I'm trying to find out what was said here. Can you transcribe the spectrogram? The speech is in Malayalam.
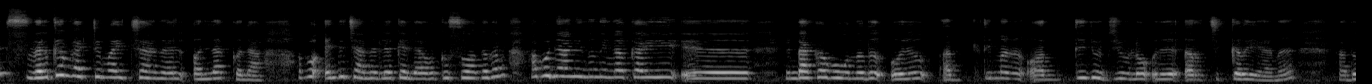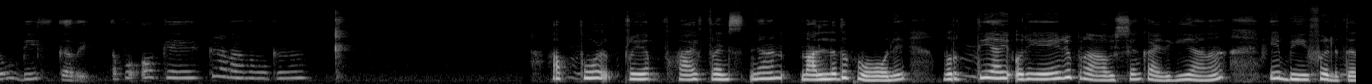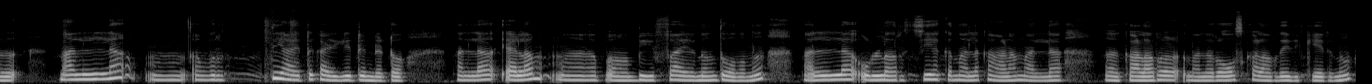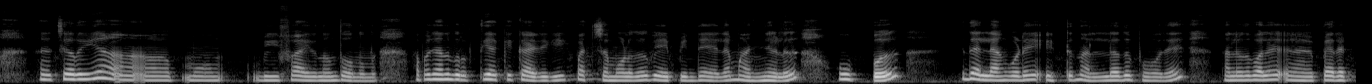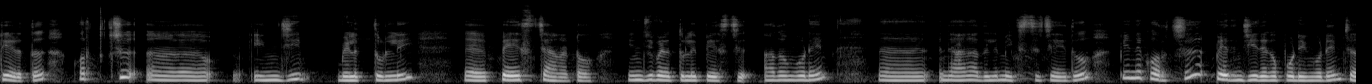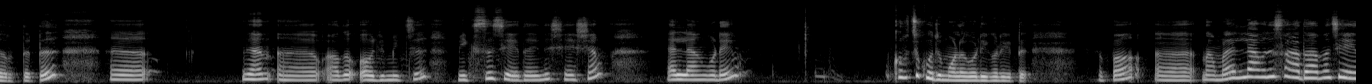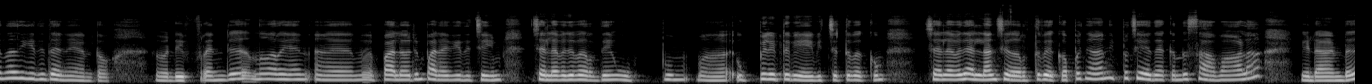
Friends welcome back to my channel ഒല്ലക്കൊല അപ്പോൾ എന്റെ ചാനലിലേക്ക് എല്ലാവർക്കും സ്വാഗതം. അപ്പോൾ ഞാൻ ഇന്ന് നിങ്ങൾക്കായി ഉണ്ടാക്കാൻ പോകുന്നത് ഒരു അതിമന അതിരുചിയുള്ള ഒരു ഇറച്ചിക്കറിയാണ്. അതും ബീഫ് കറി അപ്പോൾ ഓക്കെ കാണാം നമുക്ക്. അപ്പോൾ പ്രിയ ഹായ് ഫ്രണ്ട്സ് ഞാൻ നല്ലതുപോലെ വൃത്തിയായി ഒരു ഏഴ് പ്രാവശ്യം കഴുകിയാണ് ഈ ബീഫ് എടുത്തത്. നല്ല ഉം, വൃത്തിയായിട്ട് കഴുകിയിട്ടുണ്ട് കേട്ടോ നല്ല ഇളം ബീഫായിരുന്നു എന്ന് തോന്നുന്നു. നല്ല ഉള്ളിറച്ചിയൊക്കെ നല്ല കാണാൻ നല്ല കളർ നല്ല റോസ് കളറിൽ ഇരിക്കുകയായിരുന്നു ചെറിയ ബീഫായിരുന്നു എന്ന് തോന്നുന്നു. അപ്പോൾ ഞാൻ വൃത്തിയാക്കി കഴുകി പച്ചമുളക് വേപ്പിന്റെ ഇല മഞ്ഞൾ ഉപ്പ് ഇതെല്ലാം കൂടെ ഇട്ട് നല്ലതുപോലെ നല്ലതുപോലെ പുരട്ടിയെടുത്ത് കുറച്ച് ഇഞ്ചി വെളുത്തുള്ളി പേസ്റ്റാണ് കേട്ടോ ഇഞ്ചി വെളുത്തുള്ളി പേസ്റ്റ്. അതും കൂടി ഞാൻ അതിൽ മിക്സ് ചെയ്തു. പിന്നെ കുറച്ച് പെരിഞ്ജീരകപ്പൊടിയും കൂടിയും ചേർത്തിട്ട് ഞാൻ അത് ഒരുമിച്ച് മിക്സ് ചെയ്തതിന് ശേഷം എല്ലാം കൂടെയും കുറച്ച് കുരുമുളക് പൊടിയും കൂടി ഇട്ട്. അപ്പോൾ നമ്മളെല്ലാവരും സാധാരണ ചെയ്യുന്ന രീതി തന്നെയാണ് കേട്ടോ ഡിഫറെന്റ് എന്ന് പറയാൻ പലരും പല രീതി ചെയ്യും. ചിലവർ വെറുതെ ഉപ്പും ആ, ഉപ്പിലിട്ട് വേവിച്ചിട്ട് വെക്കും. ചിലവരെല്ലാം ചേർത്ത് വെക്കും. അപ്പോൾ ഞാൻ ഇപ്പോൾ ചെയ്തേക്കുന്നത് സവാള ഇടാണ്ട്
